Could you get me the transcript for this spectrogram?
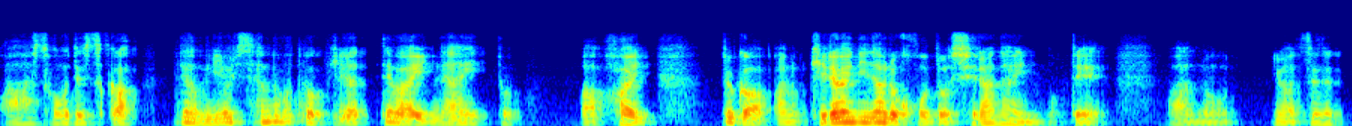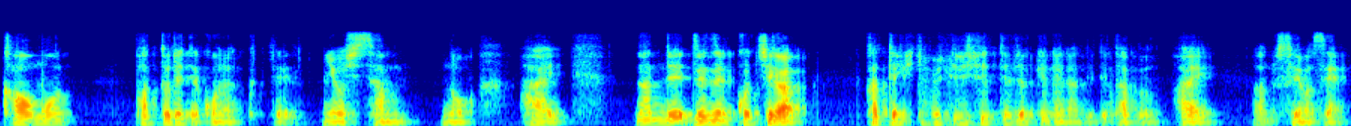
ああ、そうですか。では、三好さんのことを嫌ってはいないと。あ、はい。というか、あの、嫌いになるほど知らないので、あの、今全然顔もパッと出てこなくて、三好さんの。はい。なんで、全然こっちが勝手に人見知りしてるだけなんで、多分、はい。あの、すいません。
